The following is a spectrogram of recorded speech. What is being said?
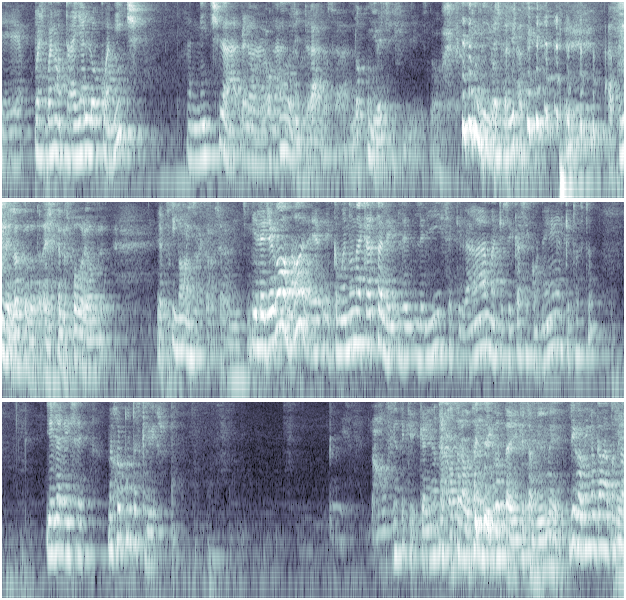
eh, pues bueno, traía loco a Nietzsche. A Nietzsche la... Pero la- loco la- literal, o sea, loco nivel sífilis, ¿no? Nivel sífilis. así, así de loco lo traía el pobre hombre. Y pues Y- todos a conocer a Nietzsche, ¿no? Y le llegó, ¿no? Eh, eh, como en una carta le, le- le dice que la ama, que se case con él, que todo esto. Y ella le dice, mejor ponte a escribir. No, fíjate que, que hay otra, otra, otra anécdota ahí que también me, Digo, a mí nunca me ha pasado.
